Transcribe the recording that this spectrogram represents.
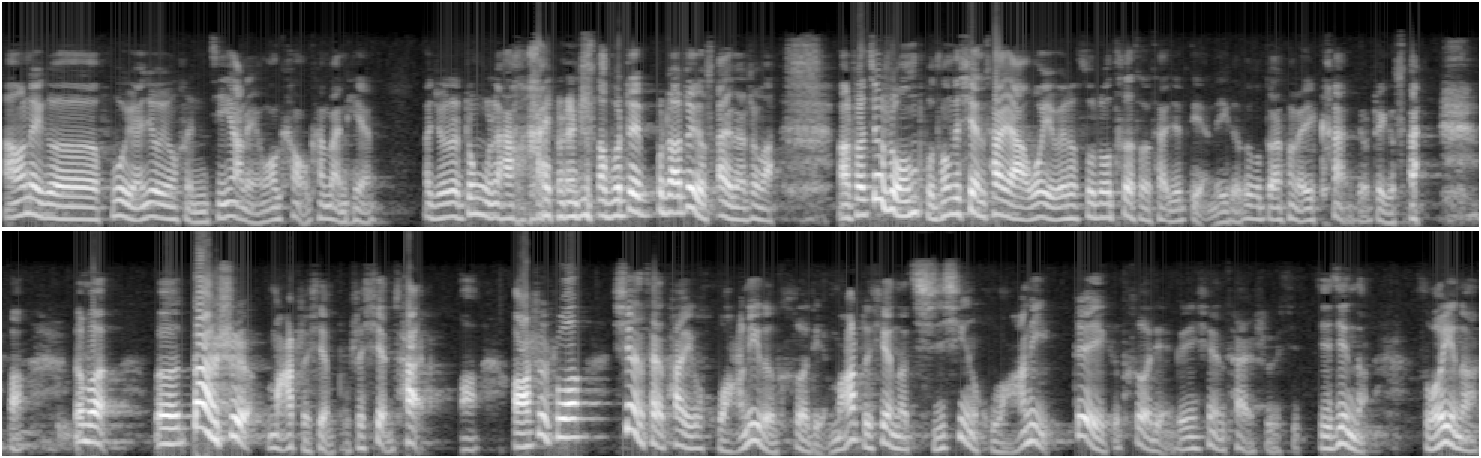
然后那个服务员就用很惊讶的眼光看我看半天，他觉得中国人还 还有人知道不这不知道这个菜的是吧？啊，说就是我们普通的苋菜呀，我以为是苏州特色菜，就点了一个，最后端上来一看，就这个菜啊。那么呃，但是马齿苋不是苋菜啊。而是说苋菜它有一个华丽的特点，马齿苋呢其性华丽，这个特点跟苋菜是接近的，所以呢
